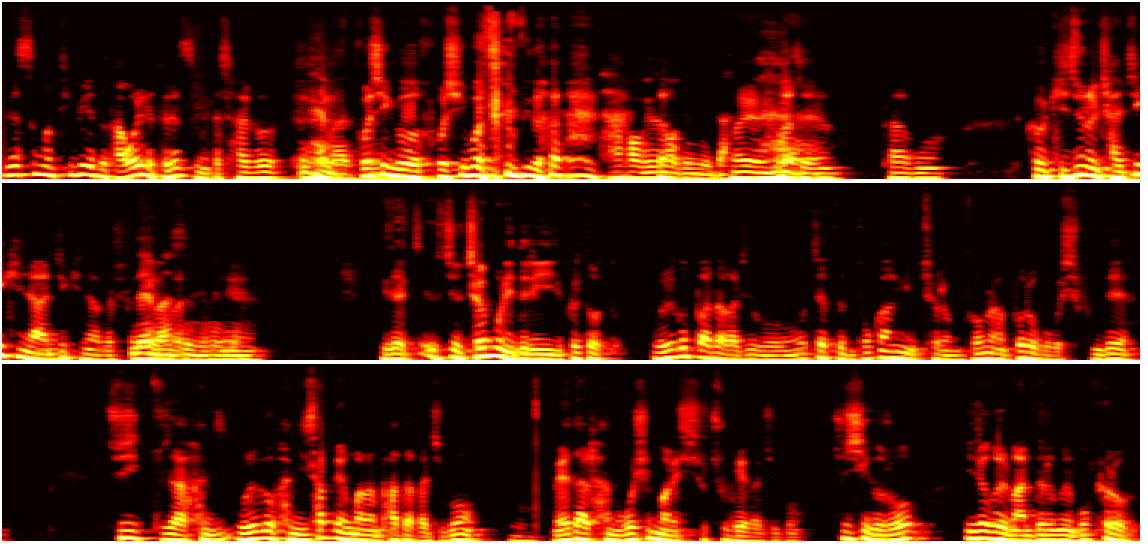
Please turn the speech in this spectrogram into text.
레슨먼 TV에도 다 올려 드렸습니다. 잘 그, 네. 보신 거 보시면 됩니다. 다 거기서 거기입니다. 예, 맞아요. 다 뭐 그 기준을 잘 지키냐 안 지키냐가 네, 중요한 것 같아요. 맞습니다. 예. 이제 저- 젊은이들이 그래도 월급 받아가지고 어쨌든 동강님처럼 돈을 한번 벌어보고 싶은데 주식 투자 한 월급 한 2, 300만 원 받아가지고 네. 매달 한 50만 원씩 저축해가지고 주식으로 1억을 만드는 걸 목표로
